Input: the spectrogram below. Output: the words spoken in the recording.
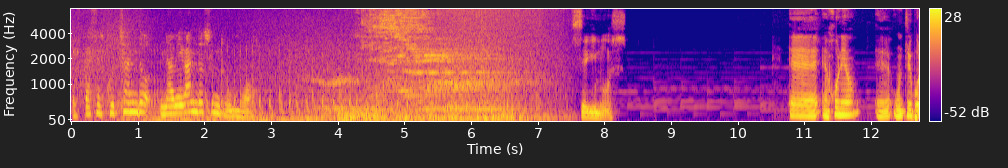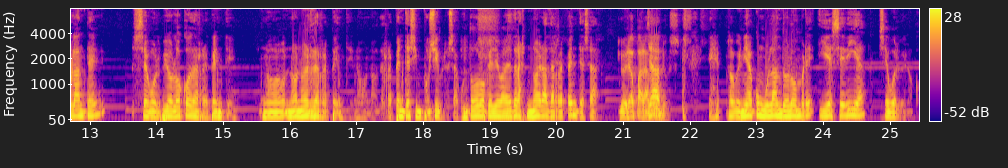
Estás escuchando Navegando sin rumbo. Seguimos. Eh, en junio, eh, un tripulante se volvió loco de repente. No, no, no es de repente, no, no, de repente es imposible. O sea, con todo lo que lleva detrás no era de repente, o sea, No era para Ya. menos. eh, lo venía acumulando el hombre y ese día se vuelve loco.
